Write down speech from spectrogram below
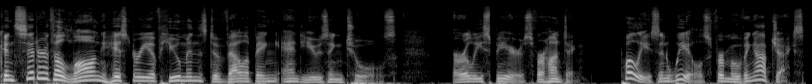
Consider the long history of humans developing and using tools. Early spears for hunting, pulleys and wheels for moving objects,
